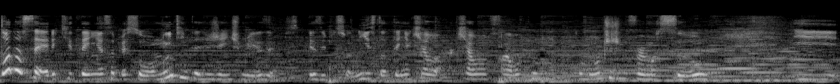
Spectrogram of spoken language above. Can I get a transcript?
Toda série que tem essa pessoa muito inteligente, meio exi- exibicionista, tem aquela, aquela fala com, com um monte de informação. E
